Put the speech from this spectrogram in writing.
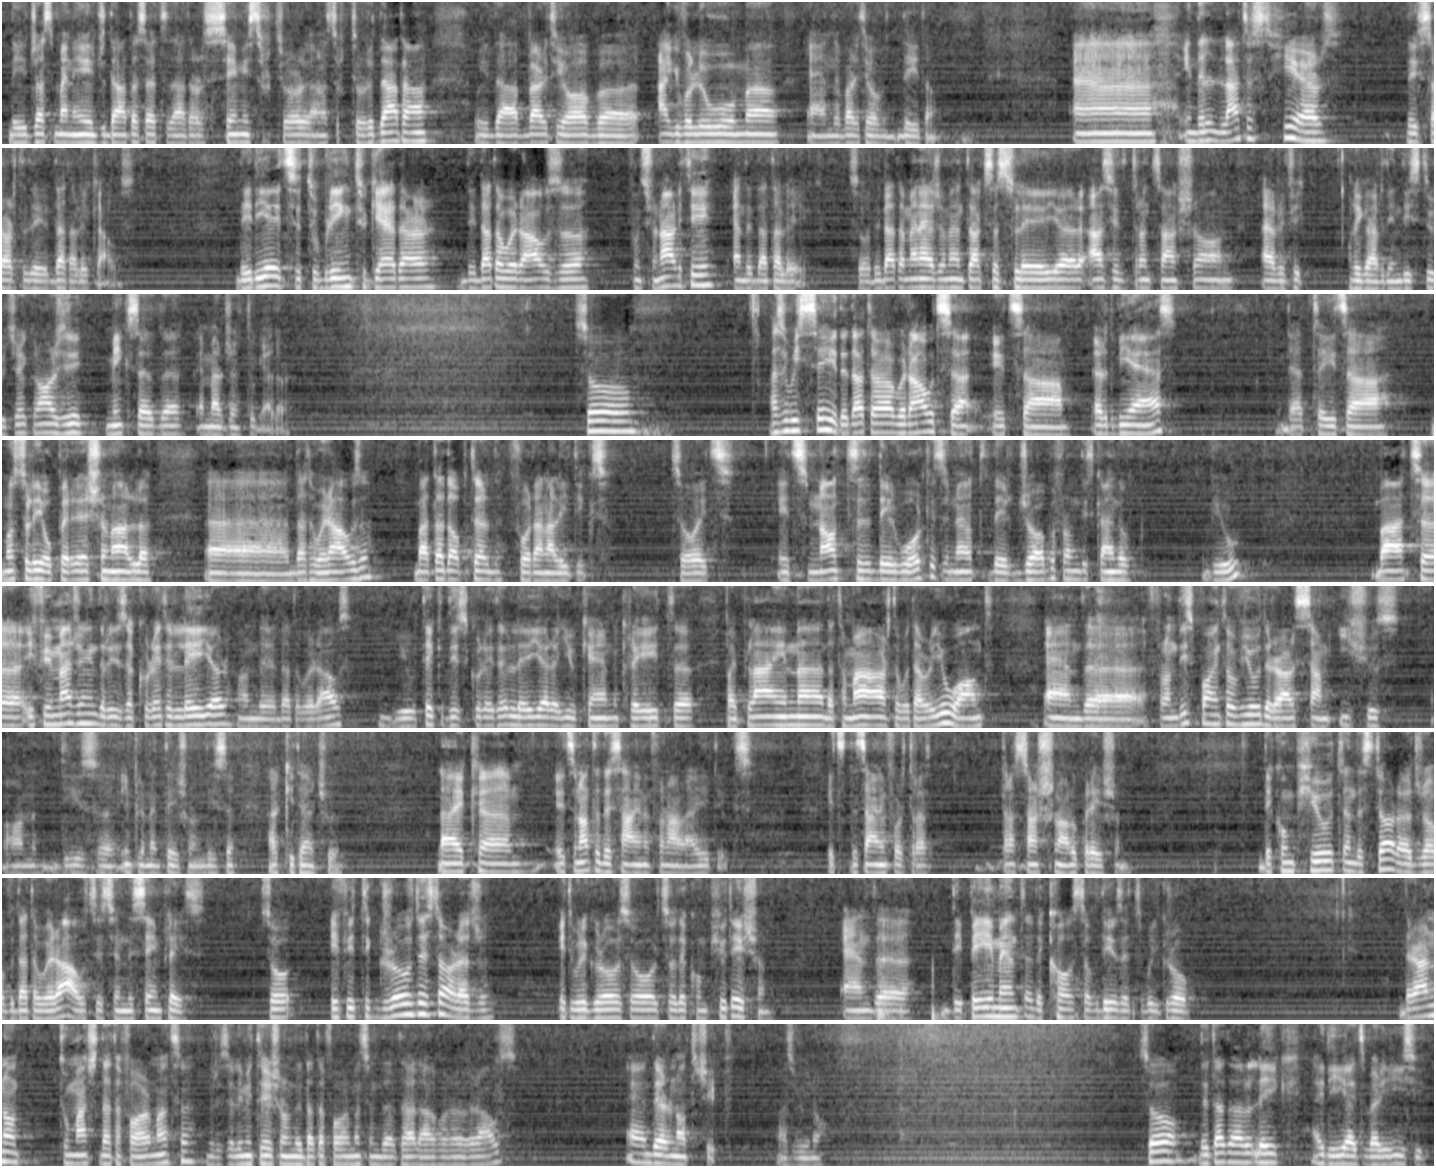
they just manage data sets that are semi-structured and structured data with a variety of high volume and a variety of data. Uh, in the latest years, they started the data lake house. The idea is to bring together the data warehouse uh, functionality and the data lake. So the data management, access layer, ACID transaction, everything regarding these two technologies mixed uh, emergent together. So, as we say, the data warehouse uh, it's uh, RDBS that is a mostly operational uh, data warehouse, but adopted for analytics. So it's it's not their work, it's not their job from this kind of view. But uh, if you imagine there is a curated layer on the data warehouse, you take this curated layer, you can create a pipeline, uh, data mart, whatever you want. And uh, from this point of view, there are some issues on this uh, implementation, this uh, architecture. Like, um, it's not a design for analytics. It's designed for tra- transactional operation. The compute and the storage of data warehouse is in the same place. So if it grows the storage, it will grow also the computation. And uh, the payment, the cost of this, it will grow. There are not too much data format. There is a limitation on the data formats in the data warehouse. And they're not cheap, as we know. So the data lake idea is very easy.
